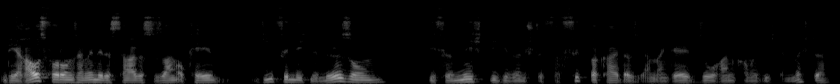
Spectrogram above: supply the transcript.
Und die Herausforderung ist am Ende des Tages zu sagen, okay, wie finde ich eine Lösung, die für mich die gewünschte Verfügbarkeit, dass ich an mein Geld so rankomme, wie ich denn möchte,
